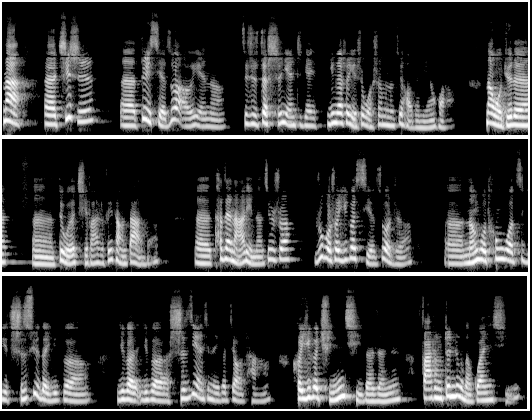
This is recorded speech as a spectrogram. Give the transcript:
那呃，其实呃，对写作而言呢，就是这十年之间，应该说也是我生命的最好的年华。那我觉得，嗯，对我的启发是非常大的。呃，它在哪里呢？就是说，如果说一个写作者，呃，能够通过自己持续的一个一个一个实践性的一个调查，和一个群体的人发生真正的关系，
